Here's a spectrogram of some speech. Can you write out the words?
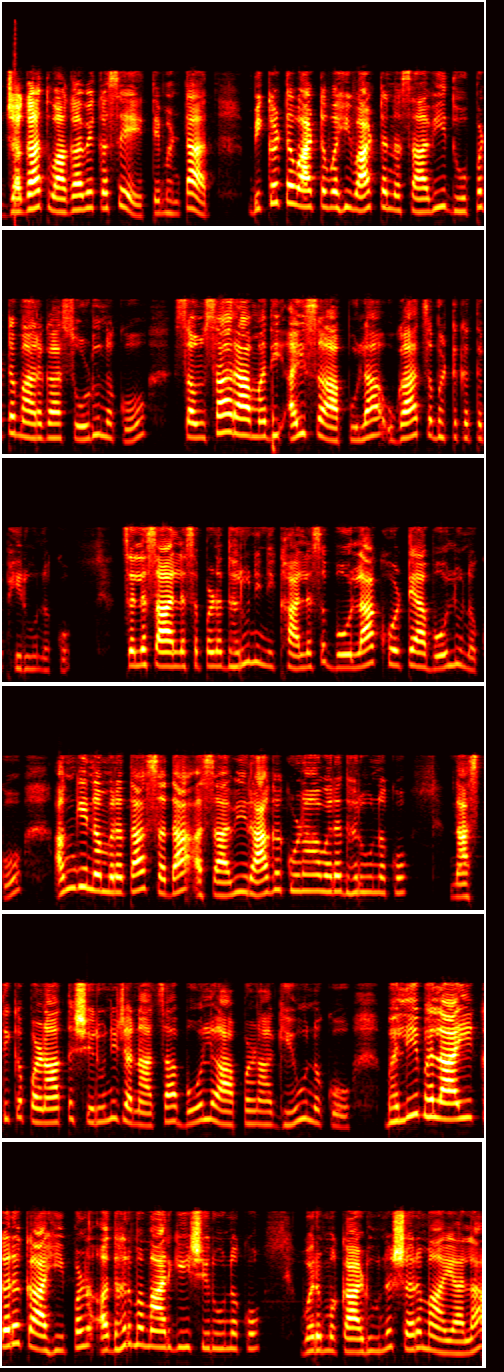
जगात वागावे कसे? ते म्हणतात बिकट वाट वही वाट नसावी धोपट मार्गा सोडू नको संसारामधी ऐस आपुला उगाच भटकत फिरू नको. चल सालसपण धरून निखालस बोला खोट्या बोलू नको. अंगी नम्रता सदा असावी राग कुणावर धरू नको. नास्तिकपणात शिरुनी जनाचा बोल आपणा घेऊ नको. भली भलाई कर काही पण अधर्म मार्गी शिरू नको. वर्म काढून शरमायाला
